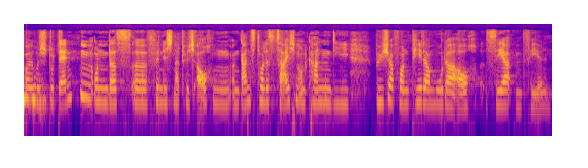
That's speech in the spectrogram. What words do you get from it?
eure Studenten. Und das äh, finde ich natürlich auch ein, ein ganz tolles Zeichen und kann die Bücher von Peter Moder auch sehr empfehlen.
